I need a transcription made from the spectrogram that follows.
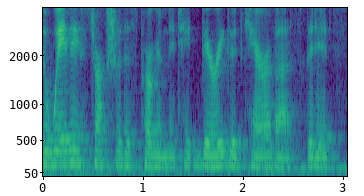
the way they structure this program, they take very good care of us, but it's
